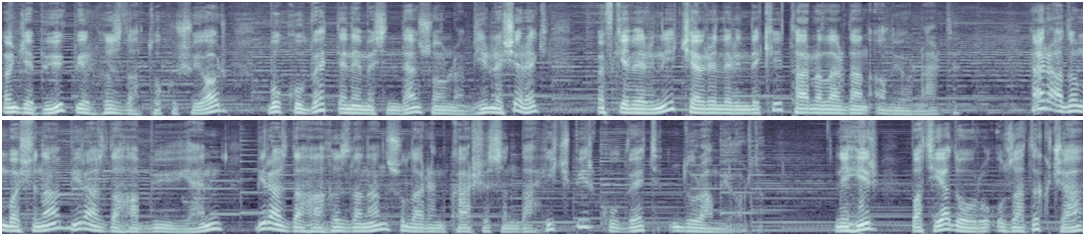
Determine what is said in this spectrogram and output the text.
önce büyük bir hızla tokuşuyor, bu kuvvet denemesinden sonra birleşerek öfkelerini çevrelerindeki tarlalardan alıyorlardı. Her adım başına biraz daha büyüyen, biraz daha hızlanan suların karşısında hiçbir kuvvet duramıyordu. Nehir batıya doğru uzadıkça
